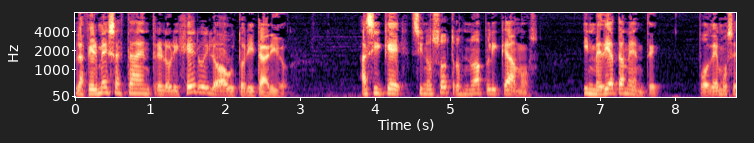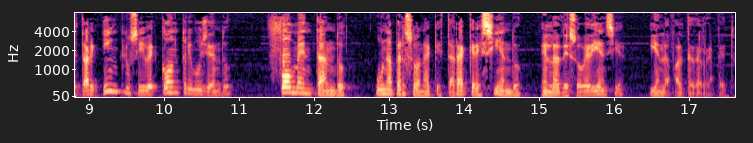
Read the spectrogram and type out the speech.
La firmeza está entre lo ligero y lo autoritario. Así que si nosotros no aplicamos inmediatamente podemos estar inclusive contribuyendo, fomentando una persona que estará creciendo en la desobediencia y en la falta de respeto.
